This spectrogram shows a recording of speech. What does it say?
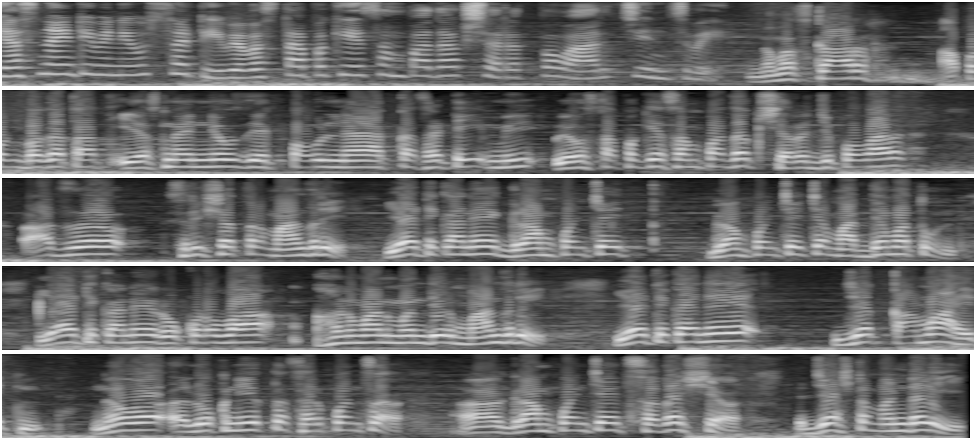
यस नाईन टी व्ही न्यूजसाठी व्यवस्थापकीय संपादक शरद पवार चिंचवे. नमस्कार. आपण बघत आहात यस नाईन न्यूज एक पाऊल न्याय हक्कासाठी. मी व्यवस्थापकीय संपादक शरदजी पवार. आज श्री क्षेत्र मांजरे या ठिकाणी ग्रामपंचायत ग्रामपंचायतच्या माध्यमातून या ठिकाणी रोकडोबा हनुमान मंदिर मांजरे या ठिकाणी जे कामं आहेत नव लोकनियुक्त सरपंच ग्रामपंचायत सदस्य ज्येष्ठ मंडळी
